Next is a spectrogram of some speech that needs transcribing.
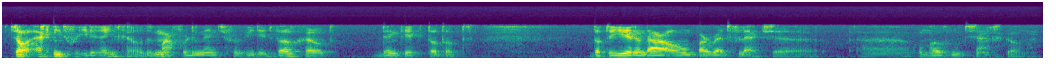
Het zal echt niet voor iedereen gelden, maar voor de mensen voor wie dit wel geldt, denk ik dat, dat, dat er hier en daar al een paar red flags uh, uh, omhoog moeten zijn gekomen.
